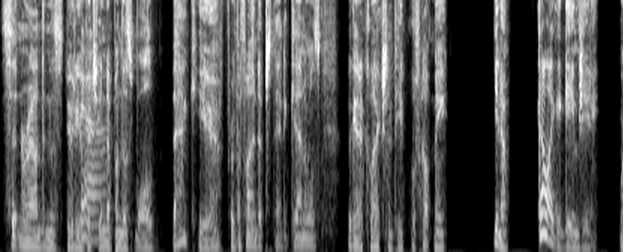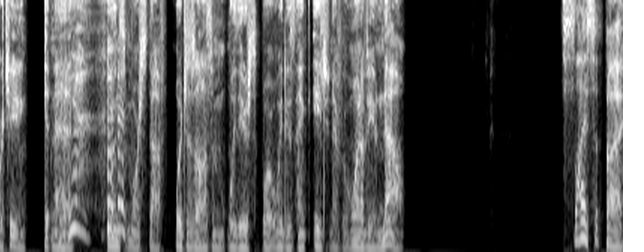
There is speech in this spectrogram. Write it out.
sitting around in the studio, yeah. but you end up on this wall back here for the Find Upstanding Animals. We got a collection of people who've helped me, you know, kind of like a game cheating. We're cheating, getting ahead, yeah. doing some more stuff, which is awesome. With your support, we do thank each and every one of you. Now, slice of pie,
